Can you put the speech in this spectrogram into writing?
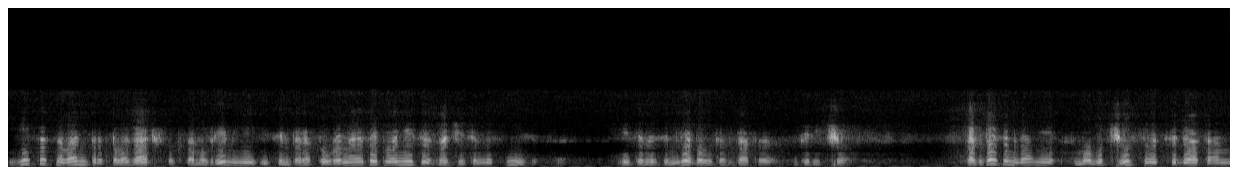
Есть основания предполагать, что к тому времени и температура на этой планете значительно снизится ведь на земле было когда-то горячо. Тогда земляне смогут чувствовать себя там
